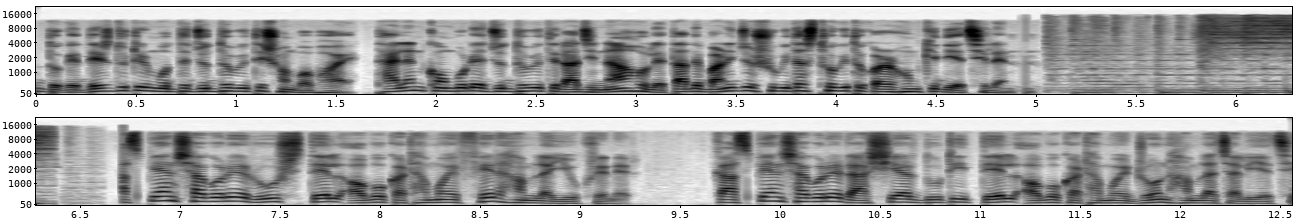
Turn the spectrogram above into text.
উদ্যোগে দেশ দুটির মধ্যে যুদ্ধবিরতি সম্ভব হয়। থাইল্যান্ড কম্বোডিয়া যুদ্ধবিরতি রাজি না হলে তাদের বাণিজ্য সুবিধা স্থগিত করার হুমকি দিয়েছিলেন। কাস্পিয়ান সাগরে রুশ তেল অবকাঠামোয় ফের হামলা ইউক্রেনের। কাস্পিয়ান সাগরে রাশিয়ার দুটি তেল অবকাঠামোয় ড্রোন হামলা চালিয়েছে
